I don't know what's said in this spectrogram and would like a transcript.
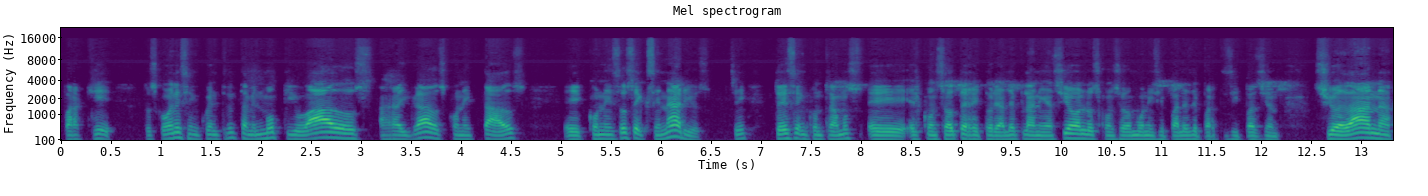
para que los jóvenes se encuentren también motivados, arraigados, conectados eh, con esos escenarios. ¿sí? Entonces encontramos eh, el Consejo Territorial de Planeación, los consejos municipales de participación ciudadana,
